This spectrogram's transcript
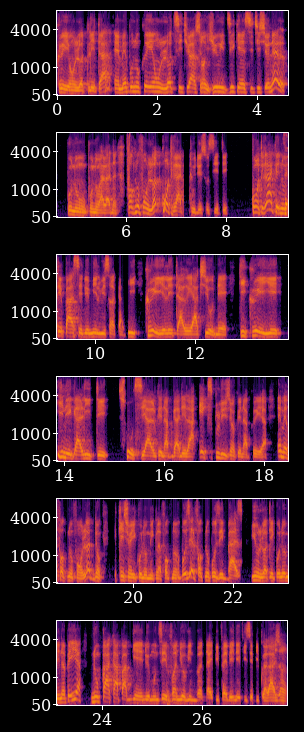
kreyon lot l'Etat, emen pou nou kreyon lot situasyon juridik e institisyonel pou nou, pou nou ala dan. Fok nou fon lot kontrat ou de sosyete. Kontrat ke nou te pase de 1804, ki kreye l'Etat reaksyonè, ki kreye inegalite sosyal ke nap gade la, ekskluzyon ke nap kreye. E men fok nou fon lot, donk, kesyon ekonomik la fok nou pose, fok nou pose baz yon lot ekonomi nan peya. Nou pa kapab gen de moun se vanyo vin vanyo, pi fe benefise, pi pre l'ajan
